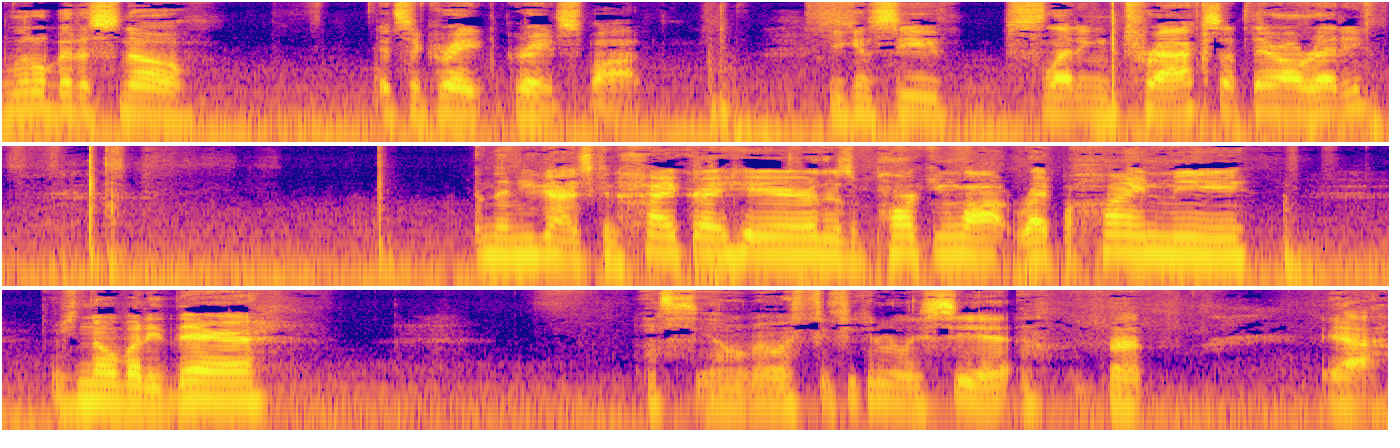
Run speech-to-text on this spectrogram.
little bit of snow, it's a great, great spot. You can see sledding tracks up there already. And then you guys can hike right here. There's a parking lot right behind me. There's nobody there. Let's see, I don't know if, if you can really see it, but yeah.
